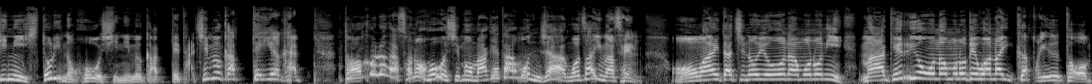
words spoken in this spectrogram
気に一人の奉仕に向かって立ち向かってゆく。ところがその奉仕も負けたもんじゃございません。お前たちのようなものに負けるようなものではないかというと、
